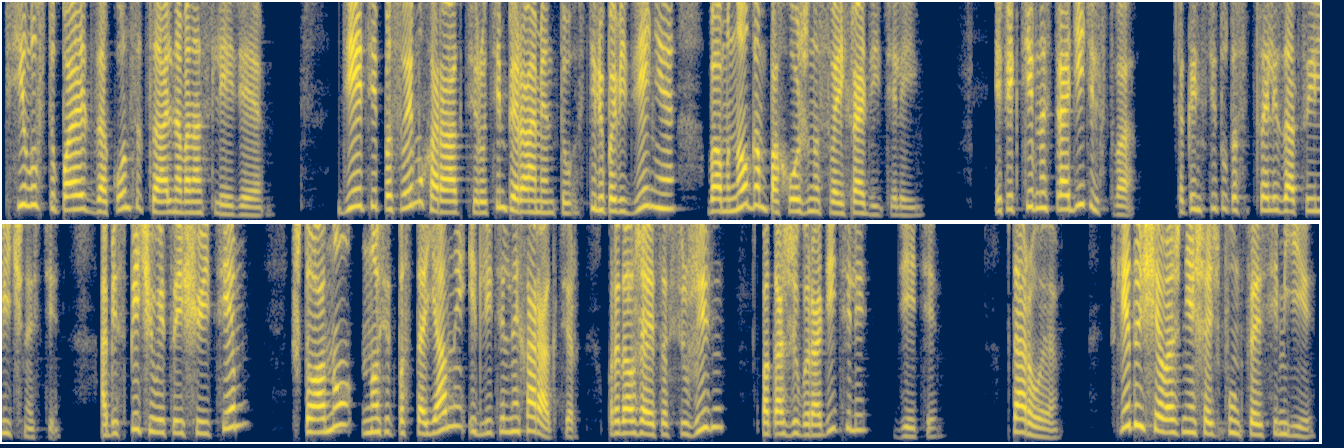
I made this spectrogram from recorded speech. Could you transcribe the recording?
в силу вступает закон социального наследия. Дети по своему характеру, темпераменту, стилю поведения во многом похожи на своих родителей. Эффективность родительства, как института социализации личности, обеспечивается еще и тем, что оно носит постоянный и длительный характер, продолжается всю жизнь, пока живы родители, дети. Второе. Следующая важнейшая функция семьи –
